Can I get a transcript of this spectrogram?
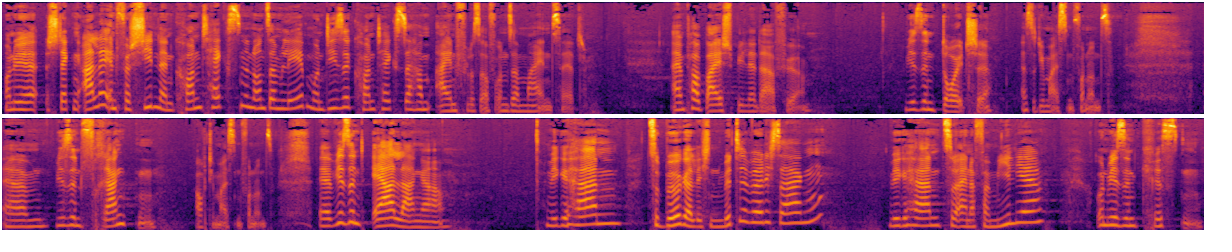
Und wir stecken alle in verschiedenen Kontexten in unserem Leben und diese Kontexte haben Einfluss auf unser Mindset. Ein paar Beispiele dafür. Wir sind Deutsche, also die meisten von uns. Ähm, wir sind Franken, auch die meisten von uns. Äh, wir sind Erlanger. Wir gehören zur bürgerlichen Mitte, würde ich sagen. Wir gehören zu einer Familie und wir sind Christen.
